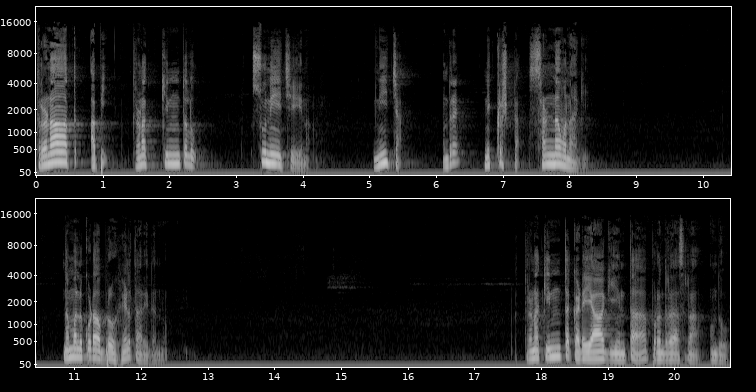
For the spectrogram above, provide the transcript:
ತೃಣಾತ್ ಅಪಿ, ತೃಣಕ್ಕಿಂತಲೂ ಸುನೀಚೇನ, ನೀಚ, ಅಂದರೆ ನಿಕೃಷ್ಟ, ಸಣ್ಣವನಾಗಿ. ನಮ್ಮಲ್ಲೂ ಕೂಡ ಒಬ್ಬರು ಹೇಳ್ತಾರೆ ಇದನ್ನು. ತೃಣಕ್ಕಿಂತ ಕಡೆಯಾಗಿ ಅಂತ ಪುರಂದ್ರದಾಸರ ಒಂದು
